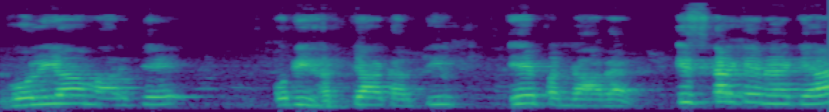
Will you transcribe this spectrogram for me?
ਗੋਲੀਆਂ ਮਾਰ ਕੇ ਉਹਦੀ ਹੱਤਿਆ ਕਰਤੀ। ਇਹ ਪੰਜਾਬ ਹੈ। ਇਸ ਕਰਕੇ ਮੈਂ ਕਿਹਾ,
